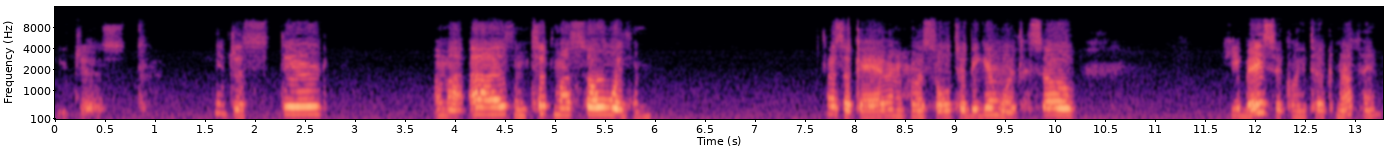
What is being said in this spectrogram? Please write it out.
He just, he just stared at my eyes and took my soul with him. That's okay, I didn't have a soul to begin with, so he basically took nothing.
